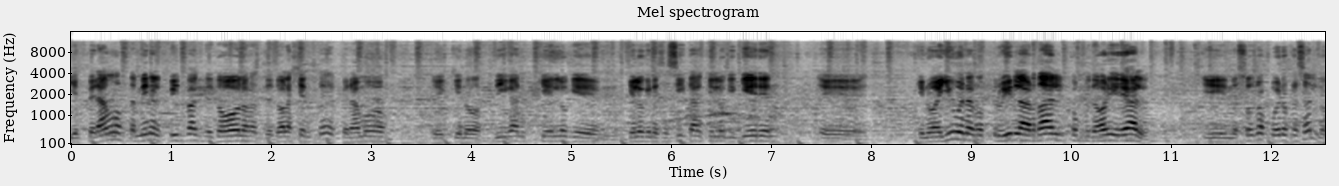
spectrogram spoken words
esperamos también el feedback de, todos de toda la gente, esperamos eh, que nos digan qué es, lo que, qué es lo que necesitan, qué es lo que quieren, que nos ayuden a construir la verdad el computador ideal y nosotros poder ofrecerlo.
